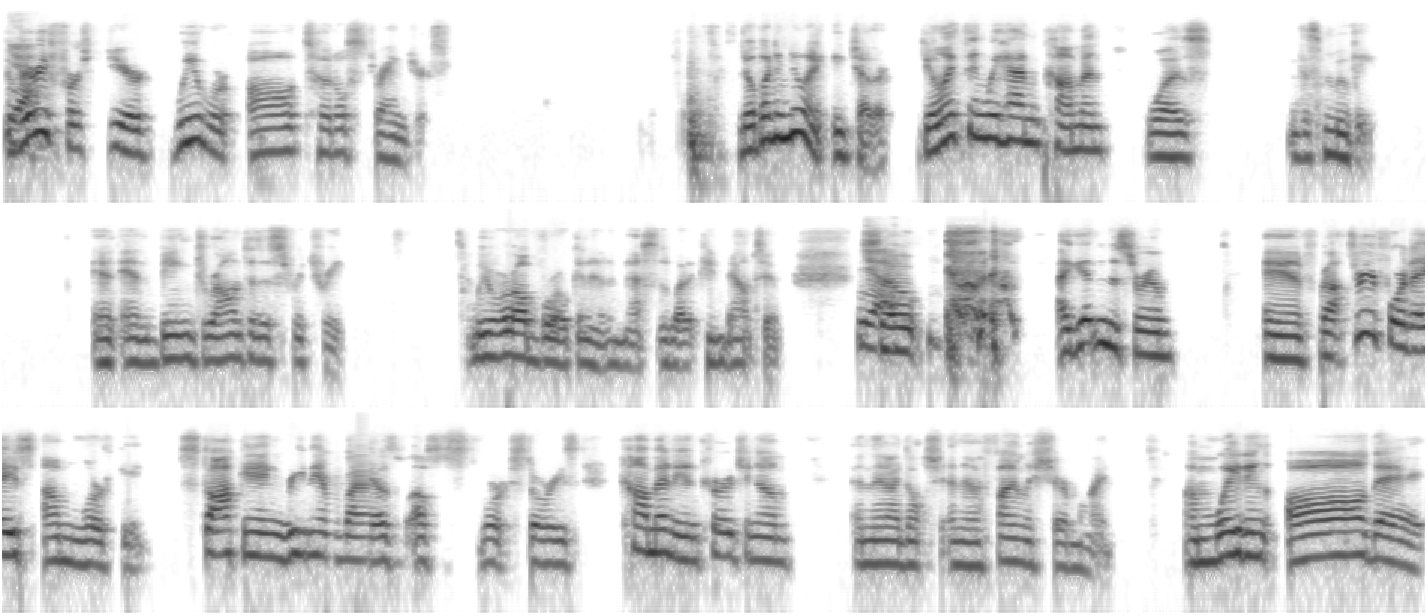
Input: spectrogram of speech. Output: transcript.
The Yeah. very first year, we were all total strangers. Nobody knew each other. The only thing we had in common was this movie and, and being drawn to this retreat. We were all broken and a mess, is what it came down to. Yeah. So I get in this room, and for about three or four days, I'm lurking, stalking, reading everybody else's stories, commenting, encouraging them, and then I don't. sh- And then I finally share mine. I'm waiting all day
